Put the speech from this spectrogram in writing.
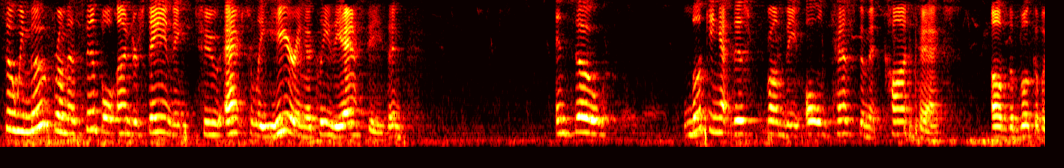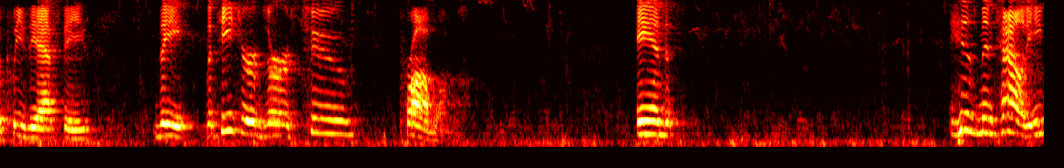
so we move from a simple understanding to actually hearing Ecclesiastes. And, and so, looking at this from the Old Testament context of the book of Ecclesiastes, the, the teacher observes two problems. And his mentality, he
